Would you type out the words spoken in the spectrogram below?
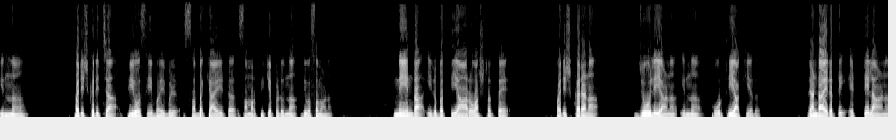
ഇന്ന് പരിഷ്കരിച്ച പി ഒ സി ബൈബിൾ സഭയ്ക്കായിട്ട് സമർപ്പിക്കപ്പെടുന്ന ദിവസമാണ്. നീണ്ട ഇരുപത്തിയാറ് വർഷത്തെ പരിഷ്കരണ ജോലിയാണ് ഇന്ന് പൂർത്തിയാക്കിയത്. രണ്ടായിരത്തി എട്ടിലാണ്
